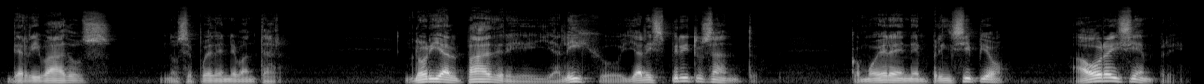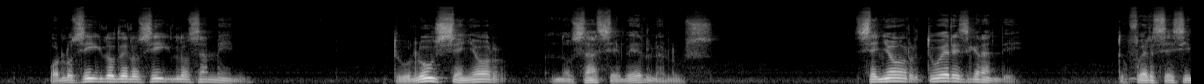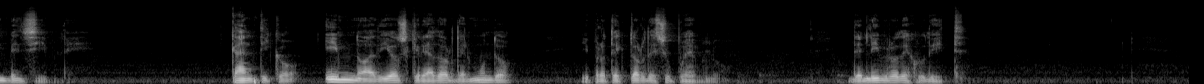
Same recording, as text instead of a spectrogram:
derribados no se pueden levantar. Gloria al Padre y al Hijo y al Espíritu Santo, como era en el principio, ahora y siempre, por los siglos de los siglos. Amén. Tu luz, Señor, nos hace ver la luz. Señor, tú eres grande, tu fuerza es invencible. Cántico, himno a Dios, creador del mundo y protector de su pueblo. Del libro de Judith.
